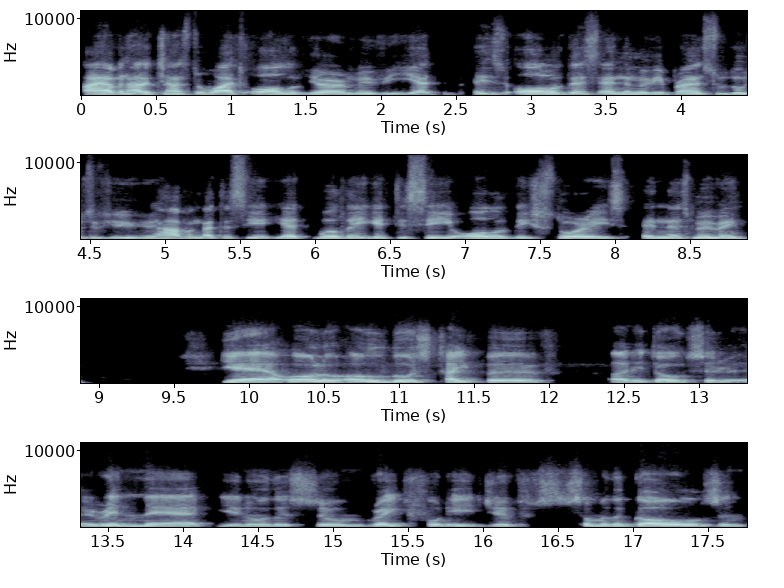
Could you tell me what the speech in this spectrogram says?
I haven't had a chance to watch all of your movie yet. Is all of this in the movie, Brian? So those of you who haven't got to see it yet, will they get to see all of these stories in this movie? Yeah, all all those type of anecdotes are, are in there. You know, there's some great footage of some of the goals and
